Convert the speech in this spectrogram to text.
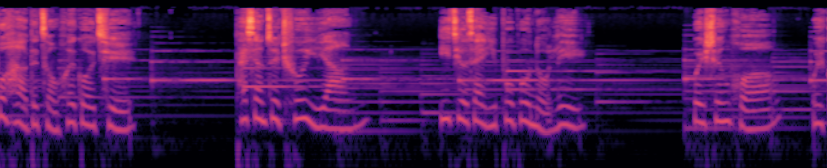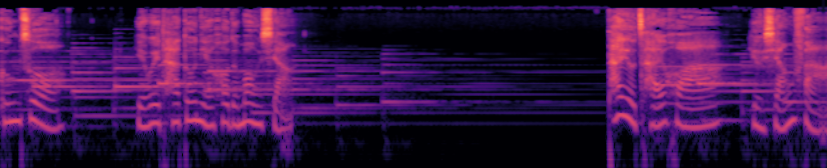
不好的总会过去，他像最初一样，依旧在一步步努力，为生活，为工作。也为他多年后的梦想。他有才华，有想法，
